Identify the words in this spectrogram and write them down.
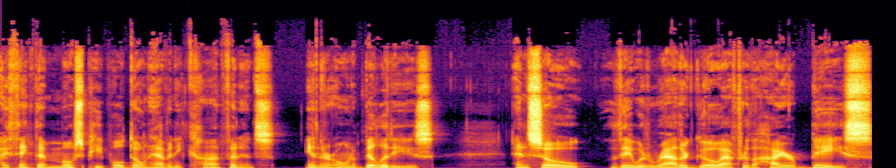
I think that most people don't have any confidence in their own abilities. And so they would rather go after the higher base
